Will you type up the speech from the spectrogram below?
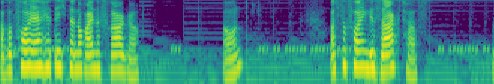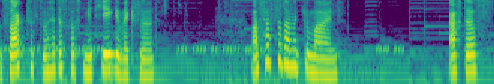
Aber vorher hätte ich dann noch eine Frage. Und? Was du vorhin gesagt hast. Du sagtest, du hättest das Metier gewechselt. Was hast du damit gemeint? Ach, das.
